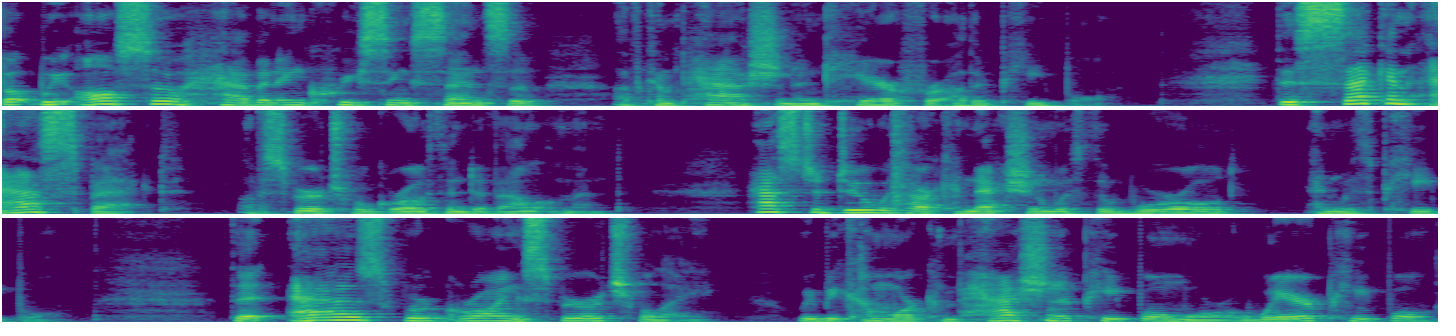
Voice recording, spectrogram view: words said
but we also have an increasing sense of, of compassion and care for other people. This second aspect of spiritual growth and development has to do with our connection with the world and with people. That as we're growing spiritually, we become more compassionate people, more aware people,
